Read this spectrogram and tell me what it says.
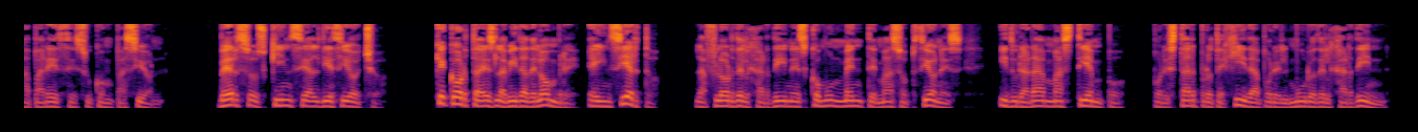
aparece su compasión. Versos 15 al 18. Qué corta es la vida del hombre, e incierto. La flor del jardín es comúnmente más opciones y durará más tiempo por estar protegida por el muro del jardín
